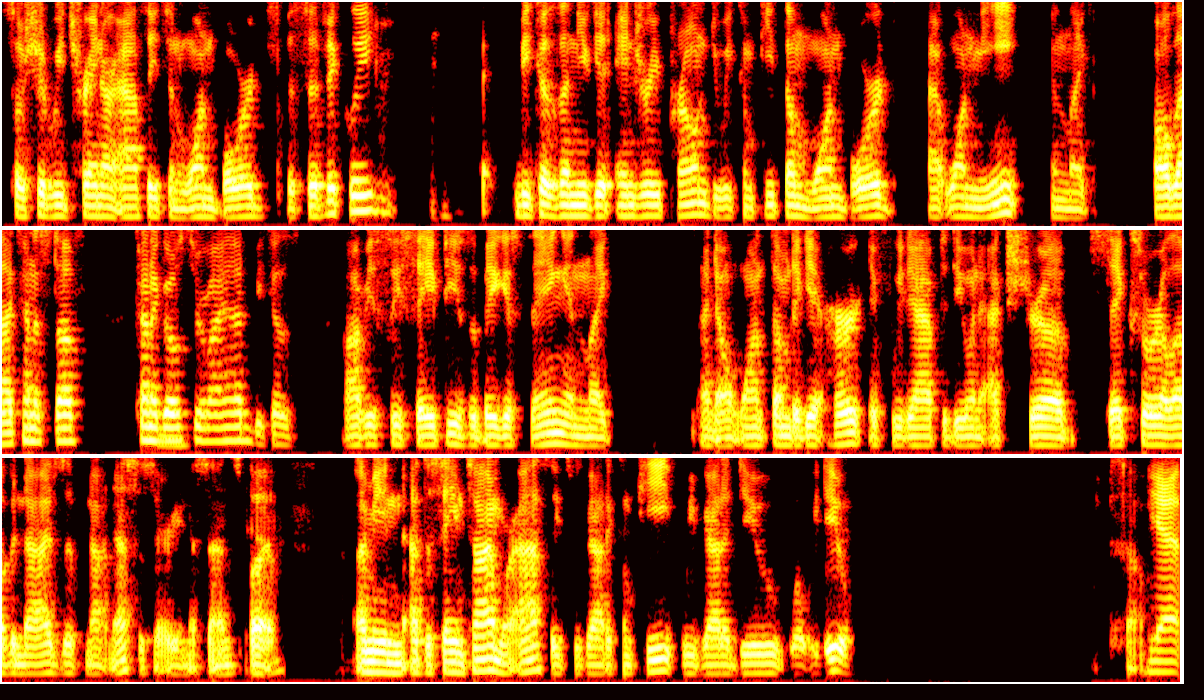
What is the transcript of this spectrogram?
so should we train our athletes in one board specifically? Because then you get injury prone. Do we compete them one board at one meet? And like all that kind of stuff kind of goes mm-hmm. through my head because obviously safety is the biggest thing and like I don't want them to get hurt if we'd have to do an extra six or 11 dives if not necessary in a sense. But I mean, at the same time, we're athletes. We've got to compete. We've got to do what we do. So yeah,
